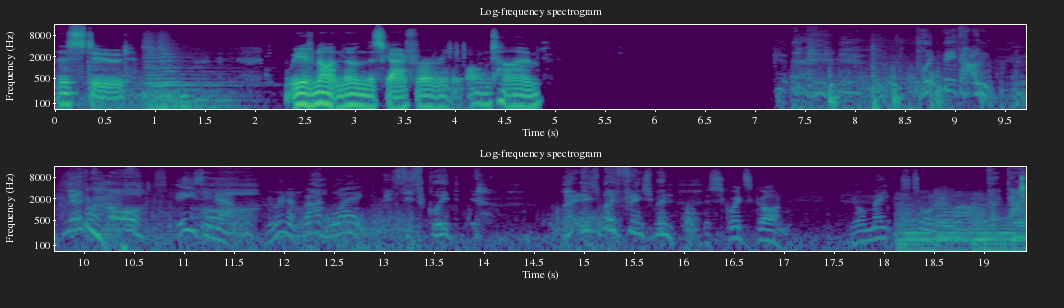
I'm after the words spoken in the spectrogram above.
This dude. We have not known this guy for a really long time. Put me down. Let go. Easy now. You're in a bad way. It's the squid. Where is my Frenchman? The squid's gone. Your mate was torn apart.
